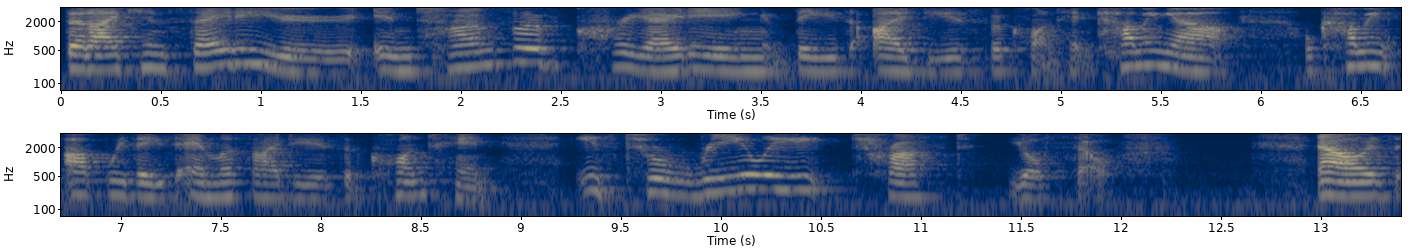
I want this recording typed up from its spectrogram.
that I can say to you in terms of creating these ideas for content, coming out or coming up with these endless ideas of content is to really trust yourself. Now, I was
